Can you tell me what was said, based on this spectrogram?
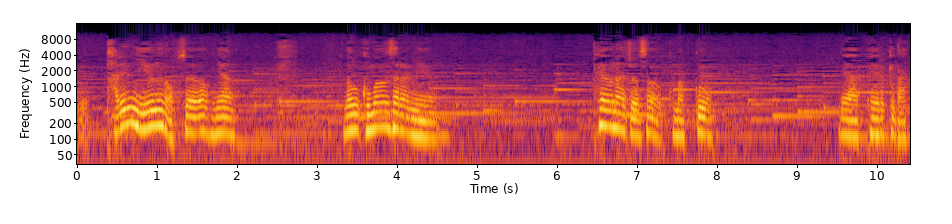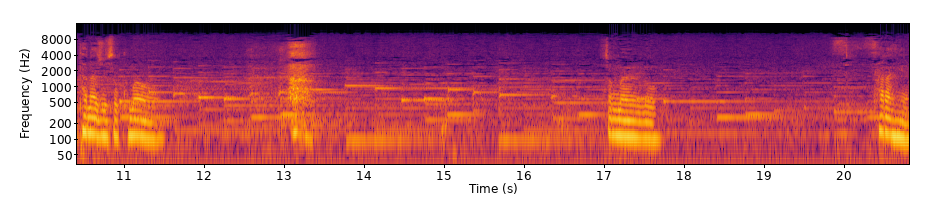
뭐, 다른 이유는 없어요. 그냥 너무 고마운 사람이에요. 태어나줘서 고맙고 내 앞에 이렇게 나타나줘서 고마워. 정말로 사랑해요.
